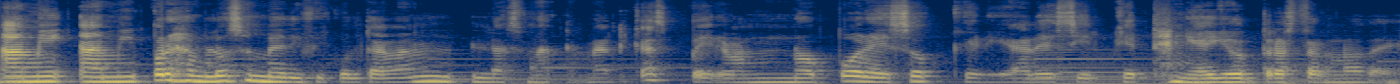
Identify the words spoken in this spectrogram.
a, mí, a mí, por ejemplo, se me dificultaban las matemáticas, pero no por eso quería decir que tenía yo un trastorno de,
